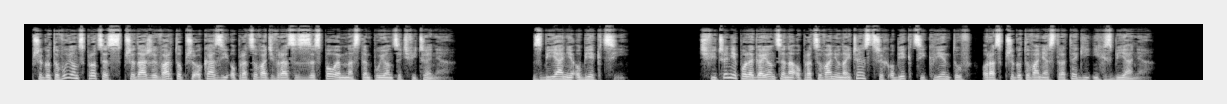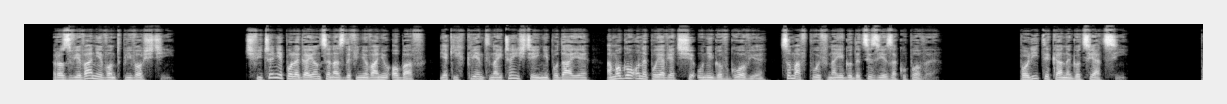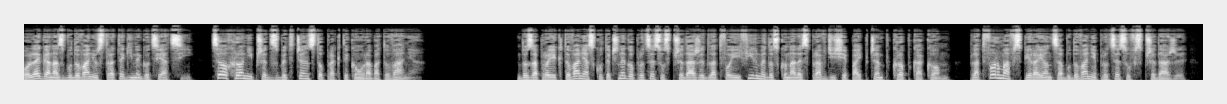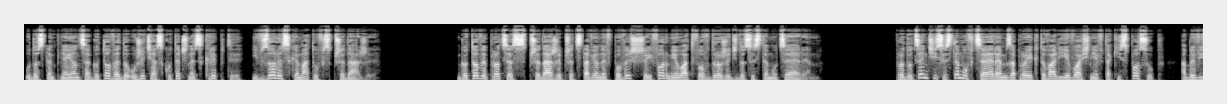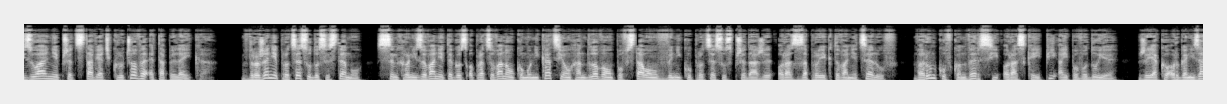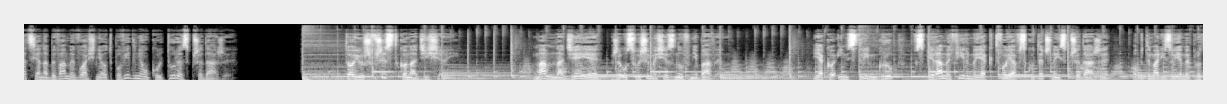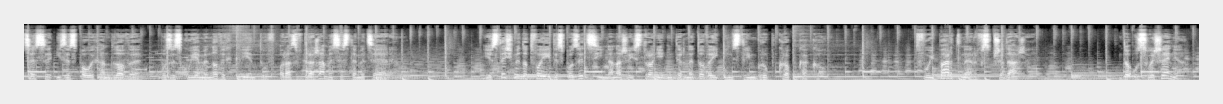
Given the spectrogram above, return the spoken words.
Przygotowując proces sprzedaży warto przy okazji opracować wraz z zespołem następujące ćwiczenia. Zbijanie obiekcji. Ćwiczenie polegające na opracowaniu najczęstszych obiekcji klientów oraz przygotowania strategii ich zbijania. Rozwiewanie wątpliwości. Ćwiczenie polegające na zdefiniowaniu obaw, jakich klient najczęściej nie podaje, a mogą one pojawiać się u niego w głowie, co ma wpływ na jego decyzje zakupowe. Polityka negocjacji. Polega na zbudowaniu strategii negocjacji, co ochroni przed zbyt często praktyką rabatowania. Do zaprojektowania skutecznego procesu sprzedaży dla Twojej firmy doskonale sprawdzi się pipechamp.com, platforma wspierająca budowanie procesów sprzedaży, udostępniająca gotowe do użycia skuteczne skrypty i wzory schematów sprzedaży. Gotowy proces sprzedaży przedstawiony w powyższej formie łatwo wdrożyć do systemu CRM. Producenci systemów CRM zaprojektowali je właśnie w taki sposób, aby wizualnie przedstawiać kluczowe etapy lejka. Wdrożenie procesu do systemu, zsynchronizowanie tego z opracowaną komunikacją handlową powstałą w wyniku procesu sprzedaży oraz zaprojektowanie celów, warunków konwersji oraz KPI powoduje, że jako organizacja nabywamy właśnie odpowiednią kulturę sprzedaży. To już wszystko na dzisiaj. Mam nadzieję, że usłyszymy się znów niebawem. Jako InStream Group wspieramy firmy jak Twoja w skutecznej sprzedaży, optymalizujemy procesy i zespoły handlowe, pozyskujemy nowych klientów oraz wdrażamy systemy CRM. Jesteśmy do Twojej dyspozycji na naszej stronie internetowej instreamgroup.com. Twój partner w sprzedaży. Do usłyszenia!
